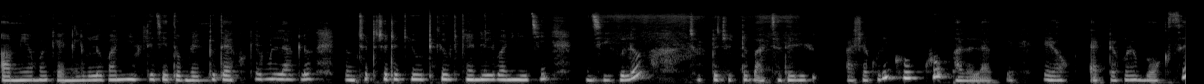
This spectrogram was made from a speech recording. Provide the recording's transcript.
আমি আমার ক্যান্ডেলগুলো বানিয়ে ফেলেছি। তোমরা একটু দেখো কেমন লাগল। এবং ছোটো ছোটো কিউট কিউট ক্যান্ডেল বানিয়েছি, যেগুলো ছোট্ট ছোট্ট বাচ্চাদের আশা করি খুব খুব ভালো লাগবে। এরকম একটা করে বক্সে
